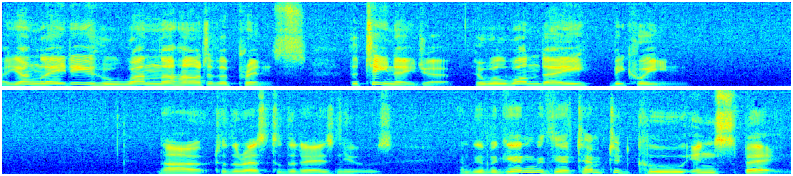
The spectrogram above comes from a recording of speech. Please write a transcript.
a young lady who won the heart of a prince, the teenager who will one day be queen. Now to the rest of the day's news. And we begin with the attempted coup in Spain.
